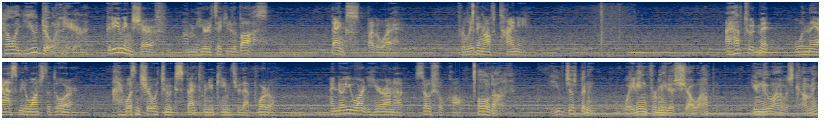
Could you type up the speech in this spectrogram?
Hell are you doing here? Good evening, Sheriff. I'm here to take you to the boss. Thanks, by the way, for leaving off Tiny. I have to admit, when they asked me to watch the door, I wasn't sure what to expect when you came through that portal. I know you weren't here on a social call. Hold on. You've just been waiting for me to show up? You knew I was coming?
